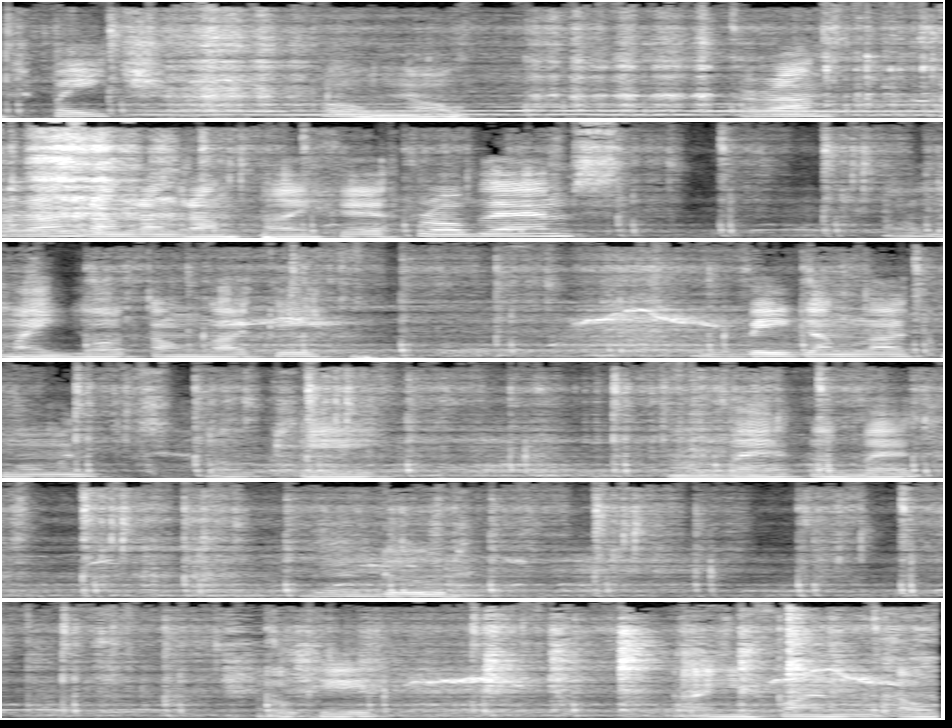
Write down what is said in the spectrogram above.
Next page. Oh no. Run, run, run, run, run. I have problems. Oh my god, unlucky. Big unluck moment. Okay. Not bad, not bad. That's good. Okay. I need to find our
